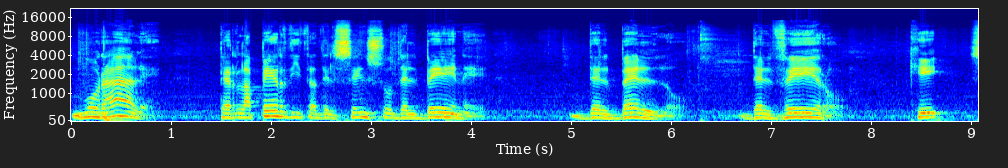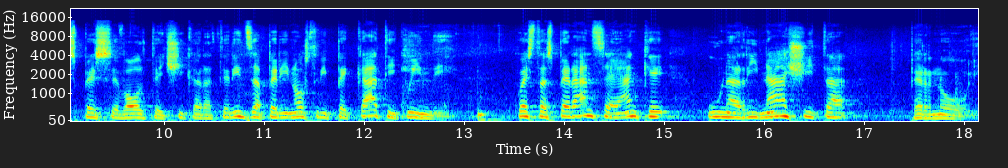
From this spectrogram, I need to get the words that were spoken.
morale, per la perdita del senso del bene, del bello, del vero, che spesse volte ci caratterizza per i nostri peccati, quindi questa speranza è anche una rinascita per noi.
